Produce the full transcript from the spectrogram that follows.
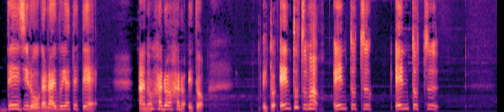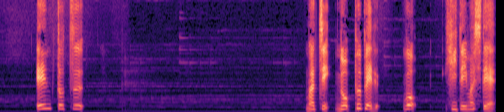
デイジローがライブやってて、あの、ハロ、ハロ、えっと、えっと、煙突ま、煙突、煙突、煙突、街のプペルを弾いていまして、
